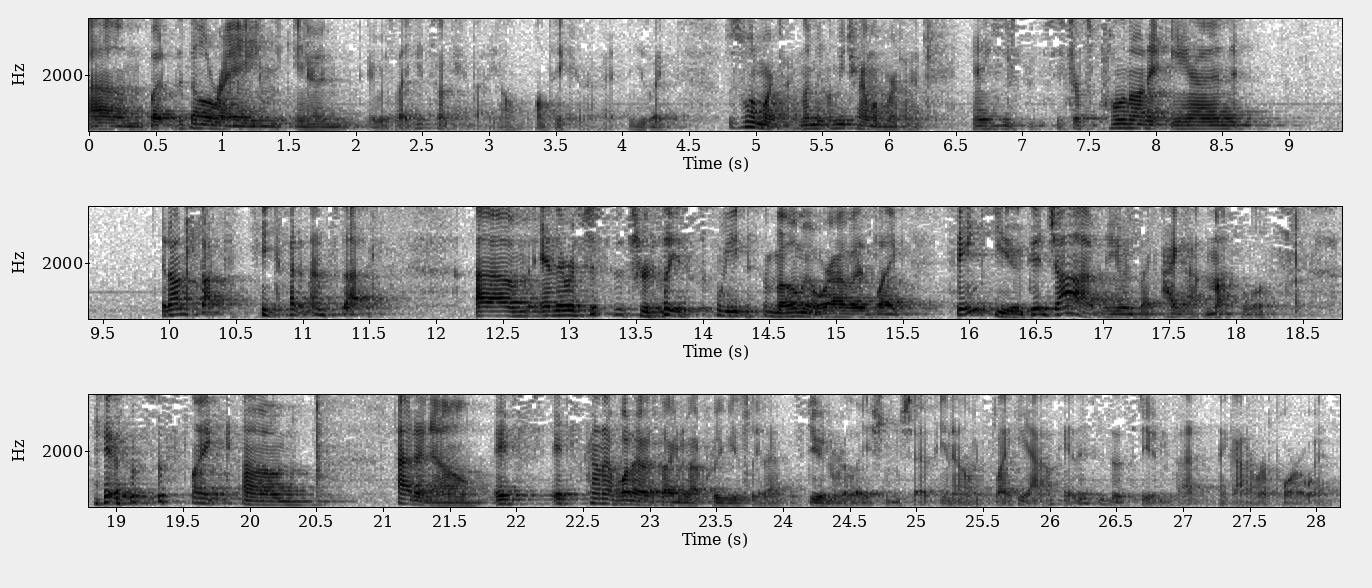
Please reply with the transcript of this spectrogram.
Um, but the bell rang, and it was like, it's okay, buddy, I'll, I'll take care of it. And he's like, just one more time. Let me let me try one more time. And he, he starts pulling on it, and it unstuck. He got it unstuck. Um, and there was just this really sweet moment where I was like, "Thank you, good job." And he was like, "I got muscles." It was just like. Um, I don't know. It's it's kind of what I was talking about previously, that student relationship, you know. It's like, yeah, okay, this is a student that I got a rapport with,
